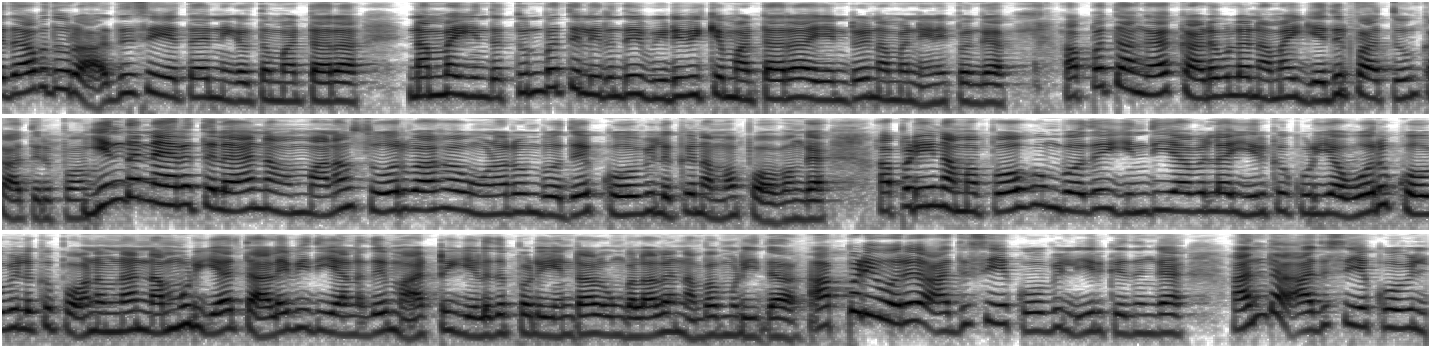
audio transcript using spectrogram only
ஏதாவது ஒரு அதிசயத்தை நிகழ்த்த மாட்டாரா? நம்ம இந்த துன்பத்தில் இருந்து விடுவிக்க மாட்டாரா என்று நம்ம நினைப்போங்க. அப்போ தாங்க கடவுளை நம்ம எதிர்பார்த்தும் காத்திருப்போம். இந்த நேரத்தில் நம்ம மனம் சோர்வாக உணரும் போது கோவிலுக்கு நம்ம போவோங்க. அப்படி நம்ம போகும்போது இந்தியாவில் இருக்கக்கூடிய ஒரு கோவிலுக்கு போனோம்னா நம்முடைய தலைவிதியானது மாற்றி எழுதப்படும் என்றால் உங்களால் நம்ப முடியுதா? அப்படி ஒரு அதிசய கோவில் இருக்குதுங்க. அந்த அதிசய கோவில்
